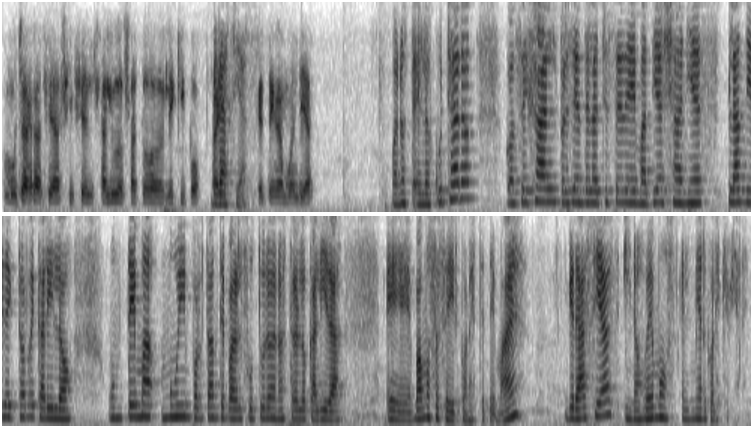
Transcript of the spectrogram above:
Muchas gracias, Giselle. Saludos a todo el equipo. Gracias. que tengan buen día. Bueno, ustedes lo escucharon. Concejal, presidente del HCD, Matías Yáñez, plan director de Cariló. Un tema muy importante para el futuro de nuestra localidad. Eh, vamos a seguir con este tema. ¿eh? Gracias y nos vemos el miércoles que viene.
